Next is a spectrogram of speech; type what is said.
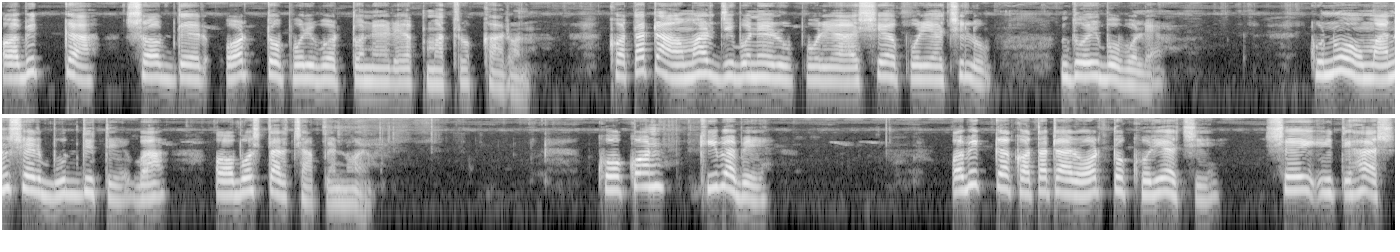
অভিজ্ঞা শব্দের অর্থ পরিবর্তনের একমাত্র কারণ। কথাটা আমার জীবনের উপরে আসিয়া পড়িয়াছিল দৈব বলে। কোনো মানুষের বুদ্ধিতে বা অবস্থার চাপে নয়। কখন, কীভাবে? অভিজ্ঞা কথাটার অর্থ করিয়াছি সেই ইতিহাস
